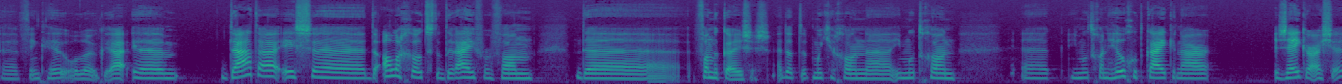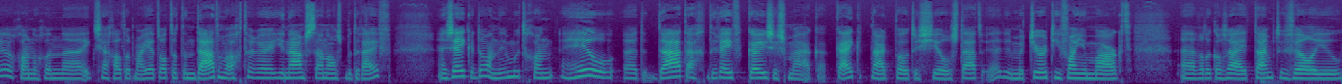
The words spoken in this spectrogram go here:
uh, vind ik heel leuk. Ja, uh, data is uh, de allergrootste drijver van de, van de keuzes. Dat, dat moet je gewoon, je moet gewoon je moet gewoon heel goed kijken naar zeker als je gewoon nog een, uh, ik zeg altijd maar, je hebt altijd een datum achter uh, je naam staan als bedrijf. En zeker dan, je moet gewoon heel uh, data-gedreven keuzes maken. Kijk naar het potentieel, staat de maturity van je markt. wat ik al zei, time to value,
